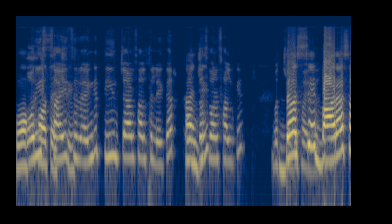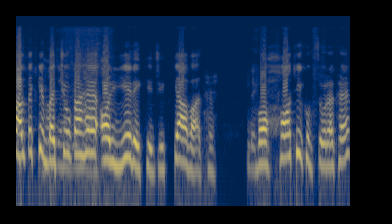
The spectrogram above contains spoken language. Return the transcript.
और ये बहुत साइज़ रहेंगे तीन चार साल से लेकर हाँ दस बारह साल के दस से बारह साल तक के हाँ बच्चों हाँ का जी, है हाँ। और ये देखिए जी क्या बात है। बहुत ही खूबसूरत है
